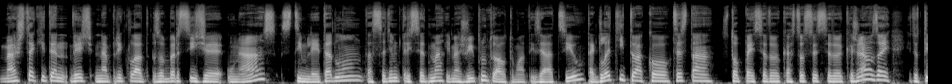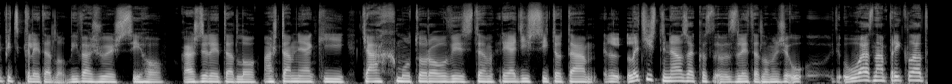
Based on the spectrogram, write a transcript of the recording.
máš taký ten, vieš, napríklad zober si, že u nás s tým lietadlom, tá 737, keď máš vypnutú automatizáciu, tak letí to ako cesta 150, 170, že naozaj je to typické lietadlo. Vyvažuješ si ho, každé lietadlo, máš tam nejaký ťah motorov, vieš, tam, riadiš si to tam, letíš ty naozaj ako s, lietadlom, že u, u vás napríklad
